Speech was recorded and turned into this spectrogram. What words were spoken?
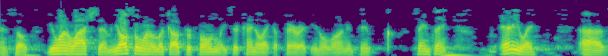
And so you want to watch them. You also want to look out for phone leaks. They're kind of like a ferret, you know, long and thin. Same thing. Anyway, uh,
